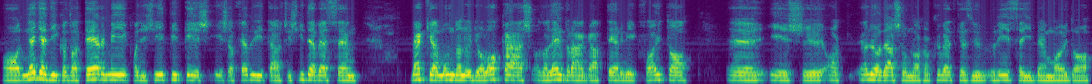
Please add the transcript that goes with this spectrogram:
A negyedik az a termék, vagyis építés és a felújítást is ide veszem. Meg kell mondani, hogy a lakás az a legdrágább termékfajta, e, és a előadásomnak a következő részeiben majd a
